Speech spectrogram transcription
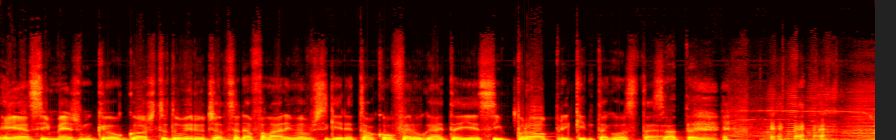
é assim mesmo que eu gosto de ouvir o Johnson a falar e vamos seguir então com o Fero Gaita e esse próprio Quinta Gosta. Exatamente.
